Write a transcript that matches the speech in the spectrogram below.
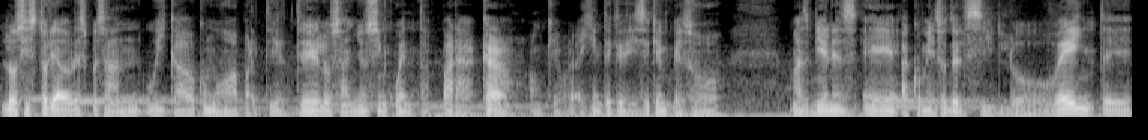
los historiadores pues han ubicado como a partir de los años 50 para acá, aunque hay gente que dice que empezó más bien es, eh, a comienzos del siglo XX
